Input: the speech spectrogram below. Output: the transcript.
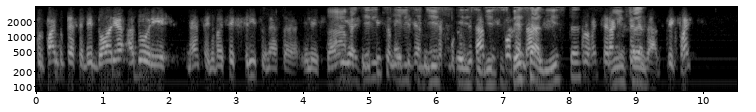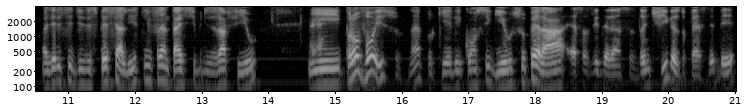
por parte do PSDB, Dória Adorê. Né? Ele vai ser frito nessa eleição. Ah, e mas ele, ele, se diz, ele se diz especialista em enfrentar. O que, que foi? Mas ele se diz especialista em enfrentar esse tipo de desafio é. e provou isso, né? Porque ele conseguiu superar essas lideranças antigas do PSDB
